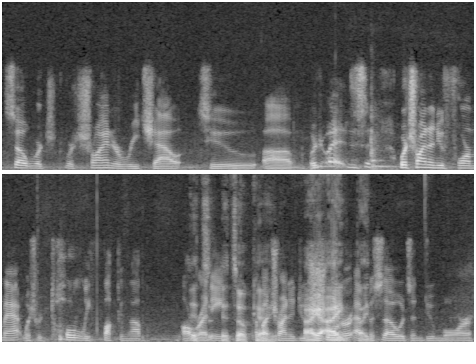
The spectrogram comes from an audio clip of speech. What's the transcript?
so we're we're trying to reach out to um, we're we're trying a new format, which we're totally fucking up already. it's okay. By trying to do I- I- shorter I episodes and do more.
